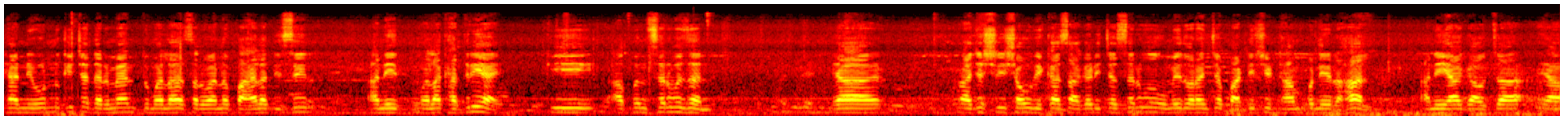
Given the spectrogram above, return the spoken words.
ह्या निवडणुकीच्या दरम्यान तुम्हाला सर्वांना पाहायला दिसेल. आणि मला खात्री आहे की आपण सर्वजण या राजश्री शाहू विकास आघाडीच्या सर्व उमेदवारांच्या पाठीशी ठामपणे राहाल आणि या गावचा या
